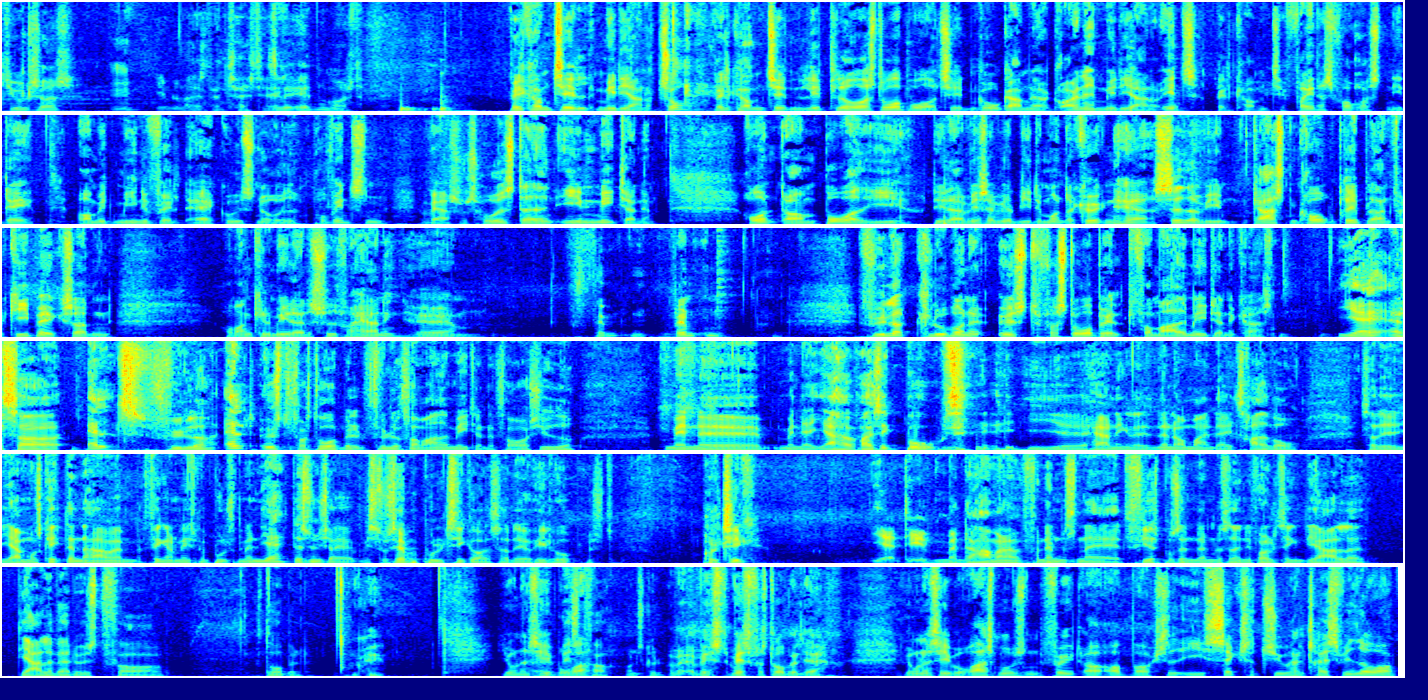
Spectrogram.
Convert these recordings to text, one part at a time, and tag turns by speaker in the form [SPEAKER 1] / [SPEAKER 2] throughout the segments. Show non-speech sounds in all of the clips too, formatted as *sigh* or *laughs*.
[SPEAKER 1] Er juice også. Mm. Det er fantastisk. Alle æblemost. Velkommen til Mediano 2. Velkommen til den lidt klogere storebror til den gode gamle og grønne Mediano 1. Velkommen til fredagsfrokosten i dag om et minefelt af Guds nåde. Provinsen versus hovedstaden i medierne. Rundt om bordet i det, der vist er ved at blive det mundre køkken her, sidder vi Carsten Krog, dribleren fra Kibæk, sådan, hvor mange kilometer er det syd for Herning? Øh,
[SPEAKER 2] 15.
[SPEAKER 1] 15. Fylder klubberne øst for Storebælt for meget i medierne, Carsten?
[SPEAKER 2] Ja, altså alt fylder, alt øst for Storebælt fylder for meget af medierne for os jyder. Men, øh, men jeg, jeg har faktisk ikke boet *laughs* i øh, Herning eller den omegn der i 30 år. Så det, jeg er måske ikke den, der har fingrene mest på pulsen. Men ja, det synes jeg, hvis du ser på politik også, så er det jo helt håbløst.
[SPEAKER 1] Politik?
[SPEAKER 2] Ja, det, men der har man fornemmelsen af, at 80% af dem, der sidder i Folketinget, de har aldrig, de har aldrig været øst for Storebælt.
[SPEAKER 1] Okay. Jonas
[SPEAKER 2] Øh,
[SPEAKER 1] Hebo
[SPEAKER 2] vest for, undskyld.
[SPEAKER 1] Vest, vest for Storbælt, ja. Jonas Hebo Rasmussen, født og opvokset i 2650 Hvidovre.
